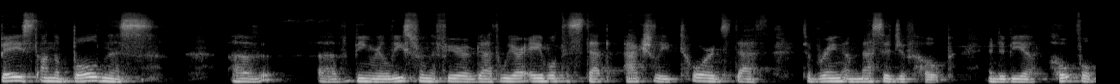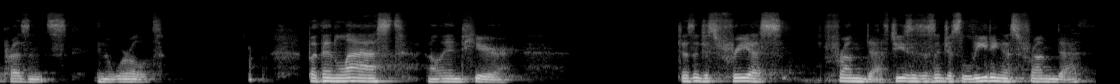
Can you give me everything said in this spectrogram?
based on the boldness of, of being released from the fear of death, we are able to step actually towards death to bring a message of hope and to be a hopeful presence in the world. But then, last, and I'll end here, doesn't just free us from death. Jesus isn't just leading us from death,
